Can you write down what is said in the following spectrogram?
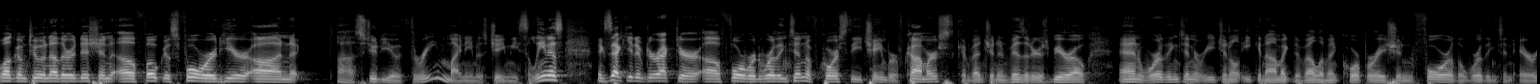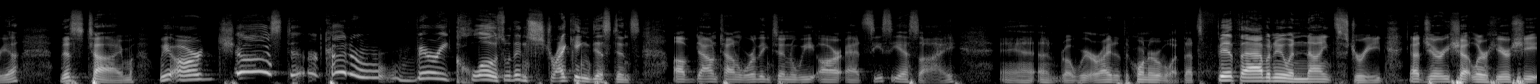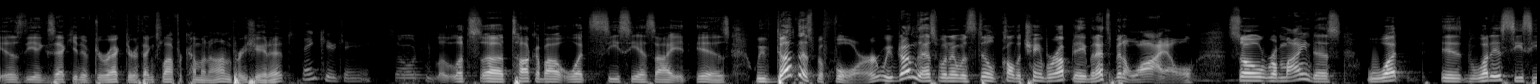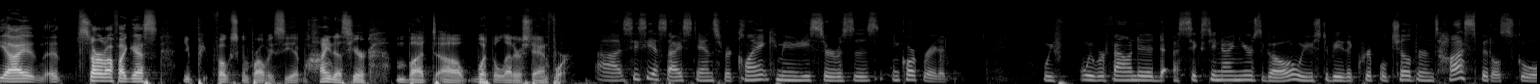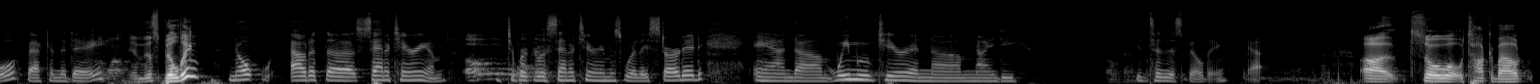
Welcome to another edition of Focus Forward here on uh, Studio 3. My name is Jamie Salinas, Executive Director of Forward Worthington, of course, the Chamber of Commerce, Convention and Visitors Bureau, and Worthington Regional Economic Development Corporation for the Worthington area. This time, we are just uh, kind of very close, within striking distance of downtown Worthington. We are at CCSI and, and we're right at the corner of what? That's Fifth Avenue and 9th Street. Got Jerry Shetler here. She is the executive director. Thanks a lot for coming on. Appreciate it. Thank you, Jamie. So let's uh, talk about what CCSI it is. We've done this before. We've done this when it was still called the Chamber Update, but that's been a while. So remind us what is what is CCI? Uh, start off, I guess you folks can probably see it behind us here, but uh, what the letters stand for. Uh, CCSI stands for Client Community Services Incorporated. We, we were founded uh, 69 years ago. We used to be the Crippled Children's Hospital School back in the day. In this building? Nope, out at the sanitarium. Oh, Tuberculosis okay. Sanitarium is where they started. And um, we moved here in um, 90 okay. to this building. Yeah. Uh, so, we'll talk about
